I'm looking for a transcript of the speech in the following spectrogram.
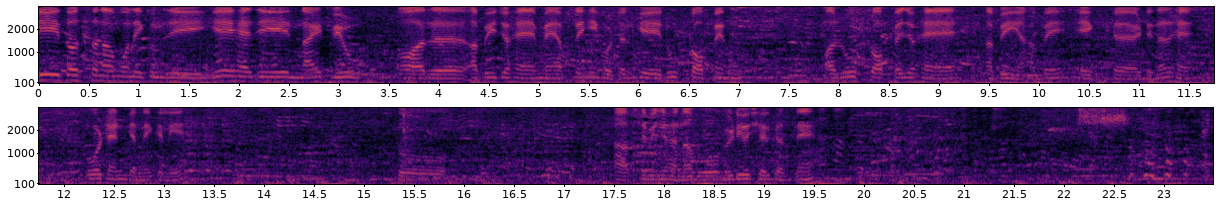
जी तो असलकुम जी। ये है जी नाइट व्यू और अभी जो है मैं अपने ही होटल के रूफ टॉप पे हूँ और रूफ टॉप पे जो है अभी यहाँ पे एक डिनर है वो अटेंड करने के लिए। तो आपसे भी जो है ना वो वीडियो शेयर करते हैं।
